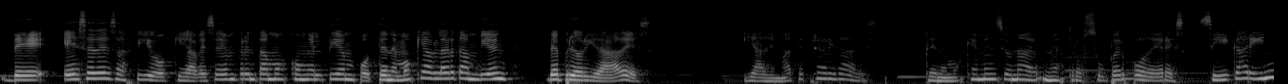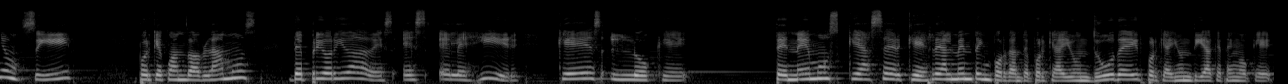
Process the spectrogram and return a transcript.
de ese desafío que a veces enfrentamos con el tiempo, tenemos que hablar también de prioridades. Y además de prioridades, tenemos que mencionar nuestros superpoderes. Sí, cariño, sí. Porque cuando hablamos de prioridades es elegir qué es lo que tenemos que hacer que es realmente importante, porque hay un due date, porque hay un día que tengo que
